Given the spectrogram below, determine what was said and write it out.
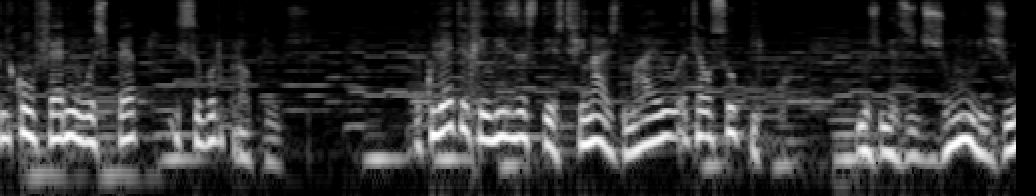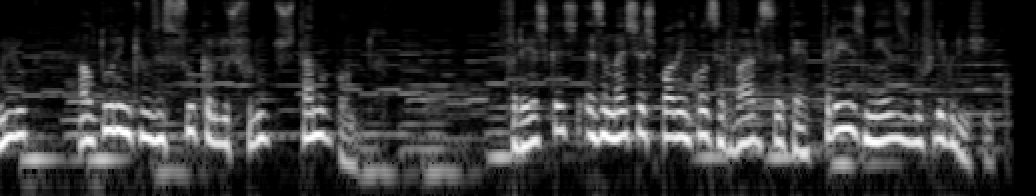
que lhe conferem o aspecto e sabor próprios. A colheita realiza-se desde finais de maio até ao seu pico, nos meses de junho e julho, altura em que o açúcar dos frutos está no ponto. Frescas, as ameixas podem conservar-se até 3 meses no frigorífico.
